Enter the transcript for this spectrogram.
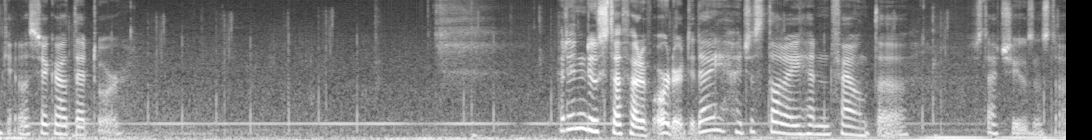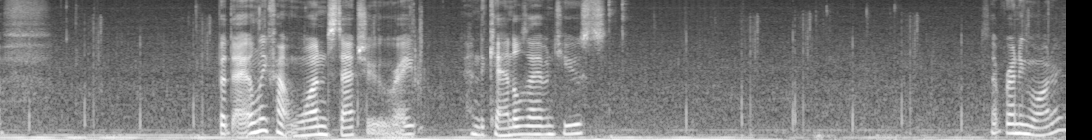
Okay, let's check out that door. I didn't do stuff out of order, did I? I just thought I hadn't found the statues and stuff. But I only found one statue, right? And the candles I haven't used. Is that running water?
